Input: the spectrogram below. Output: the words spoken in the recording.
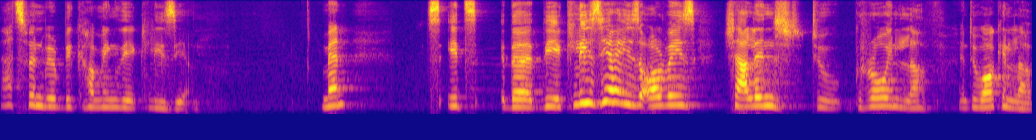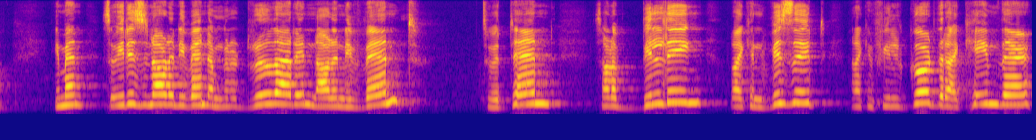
that's when we're becoming the ecclesia. Amen? It's, it's the, the ecclesia is always challenged to grow in love and to walk in love. Amen? So it is not an event, I'm going to drill that in, not an event to attend. It's not a building that I can visit and I can feel good that I came there.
